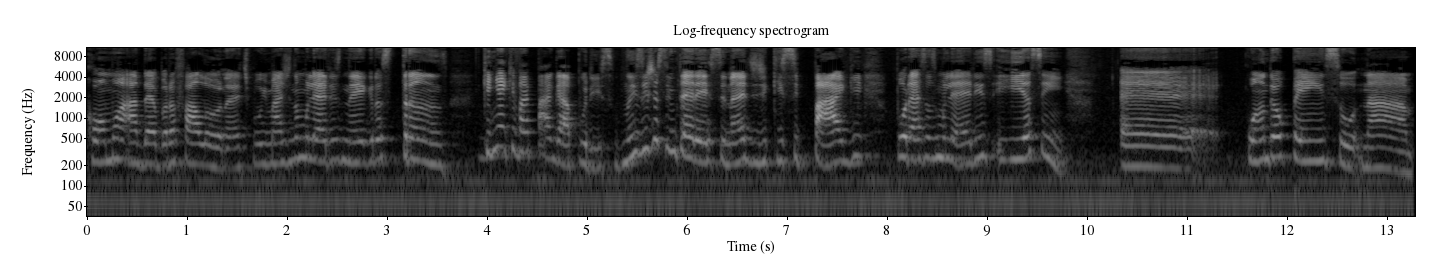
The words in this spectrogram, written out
como a Débora falou, né? Tipo, imagina mulheres negras trans. Quem é que vai pagar por isso? Não existe esse interesse, né, de, de que se pague por essas mulheres. E, e assim, é, quando eu penso na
